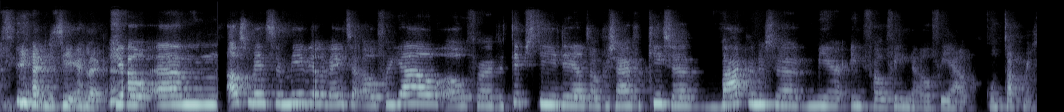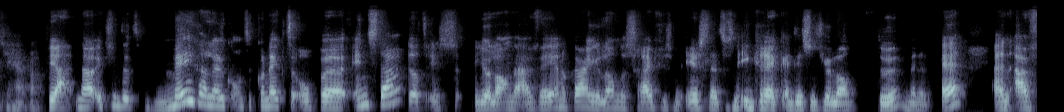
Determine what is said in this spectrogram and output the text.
Ja, dat is heerlijk. Jo, ehm, als mensen meer willen weten over jou, over de tips die je deelt, over zuiver kiezen, waar kunnen ze meer info vinden over jou, contact met je hebben? Ja, nou, ik vind het mega leuk om te connecten op eh, Insta. Dat is Jolanda AV en elkaar. Jolanda schrijf je dus met eerste letters een Y en dit is Jolande met een E. En AV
